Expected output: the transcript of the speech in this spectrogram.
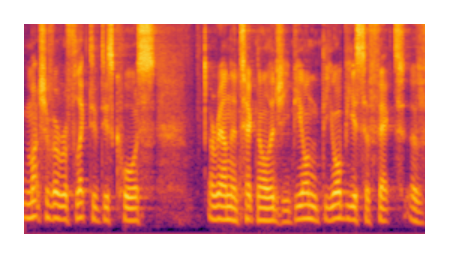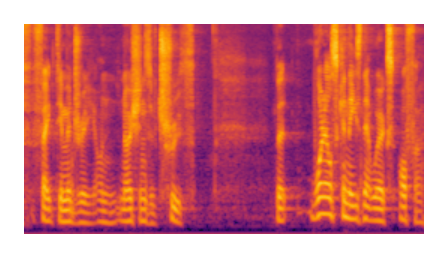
much of a reflective discourse around the technology beyond the obvious effect of faked imagery on notions of truth. But what else can these networks offer?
